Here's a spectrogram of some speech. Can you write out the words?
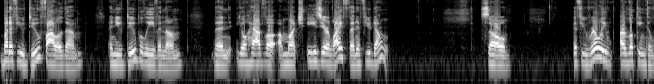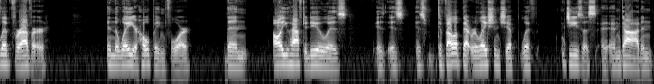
But if you do follow them and you do believe in them, then you'll have a, a much easier life than if you don't. So, if you really are looking to live forever in the way you're hoping for, then all you have to do is is is is develop that relationship with Jesus and, and God and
